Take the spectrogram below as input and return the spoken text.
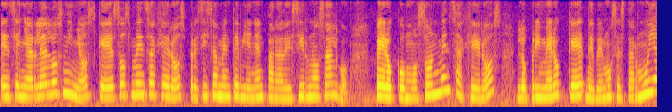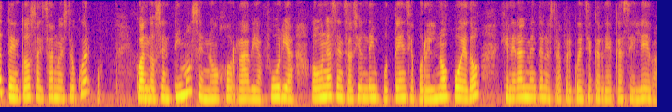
enseñarle a los niños que esos mensajeros precisamente vienen para decirnos algo. Pero como son mensajeros, lo primero que debemos estar muy atentos es a nuestro cuerpo. Cuando sentimos enojo, rabia, furia o una sensación de impotencia por el no puedo, generalmente nuestra frecuencia cardíaca se eleva,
